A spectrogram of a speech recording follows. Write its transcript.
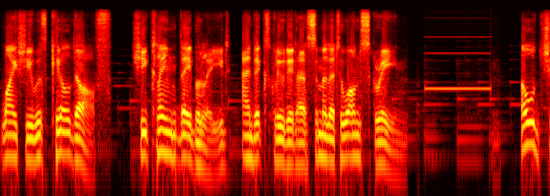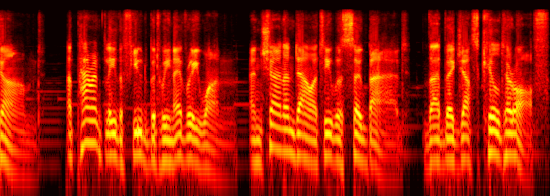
why she was killed off. She claimed they bullied and excluded her similar to on screen. Old Charmed. Apparently the feud between everyone and Shannen Doherty was so bad that they just killed her off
